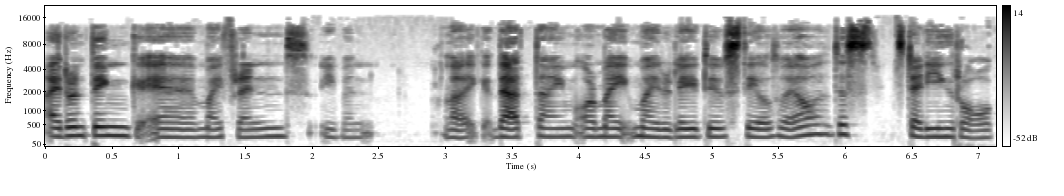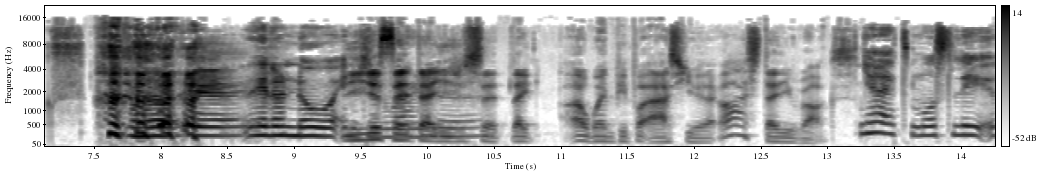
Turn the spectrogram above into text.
I don't think uh, my friends even like at that time or my my relatives they also like, oh just studying rocks. yeah. They don't know anything. You just said that. it. You just said like uh, when people ask you like, "Oh, I study rocks." Yeah, it's mostly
